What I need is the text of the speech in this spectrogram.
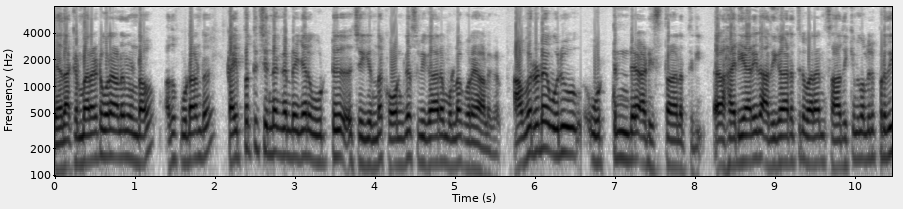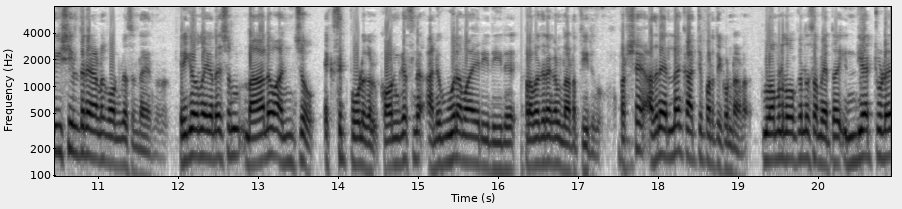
നേതാക്കന്മാരായിട്ട് കുറെ ആളുകൾ ഉണ്ടാവും അത് കൂടാണ്ട് കൈപ്പത്തി ചിഹ്നം കണ്ടു കഴിഞ്ഞാൽ വോട്ട് ചെയ്യുന്ന കോൺഗ്രസ് വികാരമുള്ള കുറെ ആളുകൾ. അവരുടെ ഒരു വോട്ടിന്റെ അടിസ്ഥാനത്തിൽ ഹരിയാനയിൽ അധികാരത്തിൽ വരാൻ സാധിക്കും എന്നുള്ളൊരു പ്രതീക്ഷയിൽ തന്നെയാണ് കോൺഗ്രസ് ഉണ്ടായിരുന്നത്. എനിക്ക് തോന്നുന്നു ഏകദേശം നാലോ അഞ്ചോ എക്സിറ്റ് പോളുകൾ കോൺഗ്രസിന് അനുകൂലമായ രീതിയിൽ പ്രവചനങ്ങൾ നടത്തിയിരുന്നു. പക്ഷേ അതിനെല്ലാം കാറ്റിപ്പറത്തിക്കൊണ്ടാണ്. നമ്മൾ നോക്കുന്ന സമയത്ത് ഇന്ത്യ ടുഡേ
